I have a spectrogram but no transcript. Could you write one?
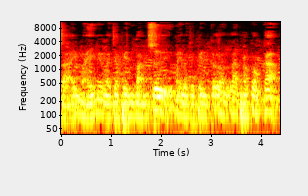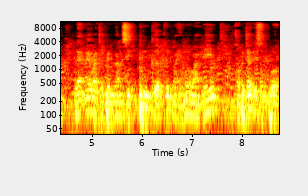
สายไหม ไม่ว่าจะเป็นบางซื่อไม่ว่าจะเป็นกลอนลาดพร้าวก้าเก้าและไม่ว่าจะเป็นลังสิตเพิ่งเกิดขึ้นใหม่เมื่อวานนี้ ขอพระเจ้าได้ทรงโปรด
